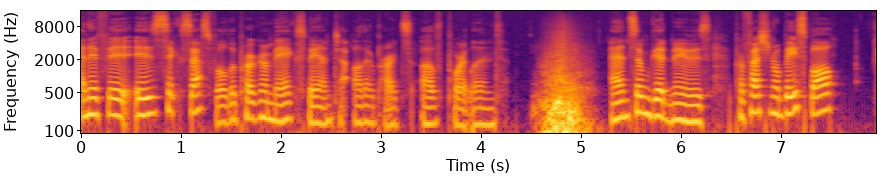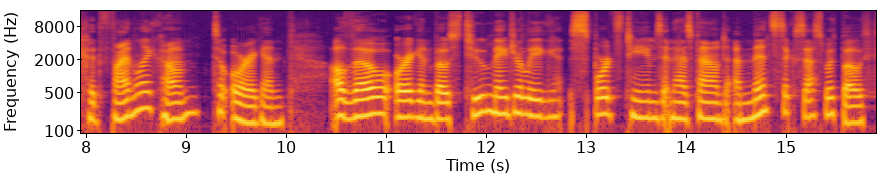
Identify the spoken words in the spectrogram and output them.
and if it is successful, the program may expand to other parts of Portland. And some good news professional baseball could finally come to Oregon. Although Oregon boasts two major league sports teams and has found immense success with both,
